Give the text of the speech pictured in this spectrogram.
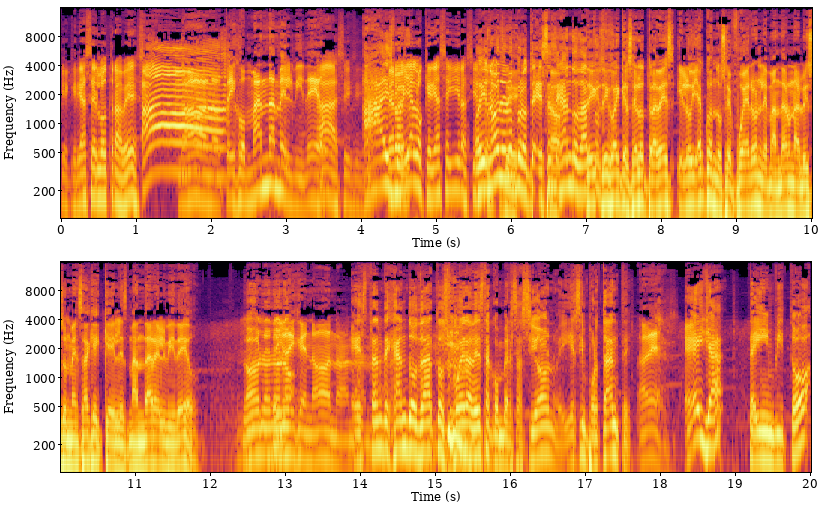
Que quería hacerlo otra vez. No, no, te dijo, mándame el video. Ah, sí, sí. Ah, es Pero verdad. ella lo quería seguir haciendo. Oye, no, no, no, Sí. pero te estás No, dejando datos. Dijo, dijo, hay que hacerlo otra vez. Y luego ya cuando se fueron le mandaron a Luis un mensaje que les mandara el video. No, no, Y no, yo no. dije, no, no, no. Están dejando datos fuera de esta conversación, güey, y es importante. A ver. Ella te invitó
